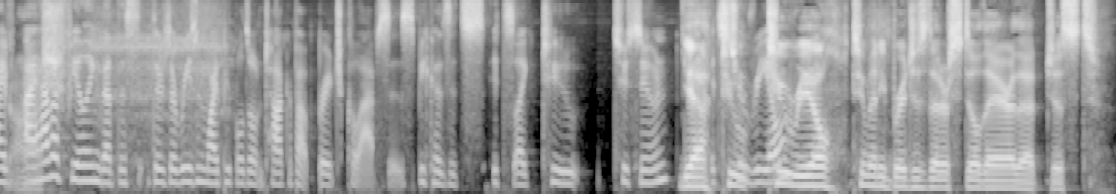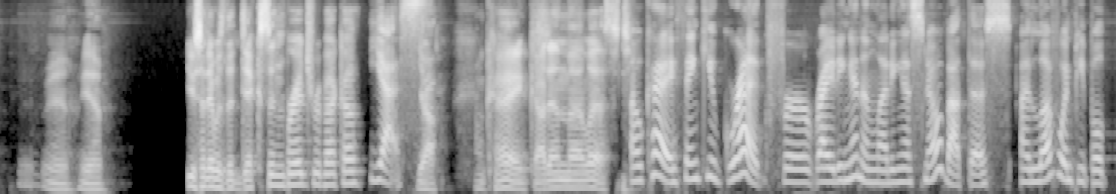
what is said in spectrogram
I've, I have a feeling that this there's a reason why people don't talk about bridge collapses because it's it's like too too soon. Yeah, It's too, too real? Too real. Too many bridges that are still there that just yeah, yeah. You said it was the Dixon Bridge, Rebecca? Yes. Yeah. Okay, got in the list. Okay. Thank you, Greg, for writing in and letting us know about this. I love when people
